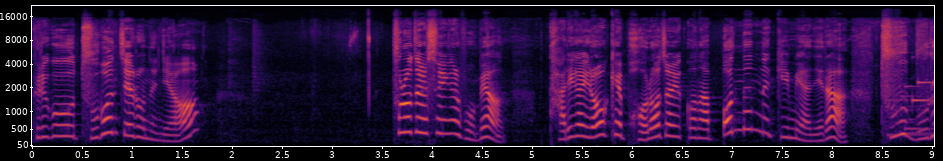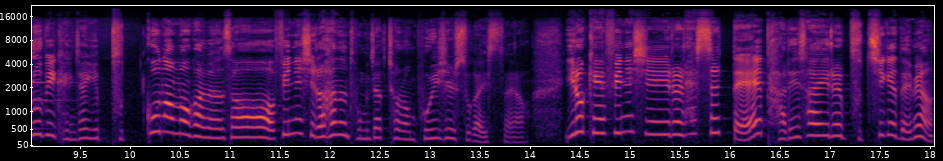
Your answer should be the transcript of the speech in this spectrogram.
그리고 두 번째로는요. 프로들 스윙을 보면 다리가 이렇게 벌어져 있거나 뻗는 느낌이 아니라 두 무릎이 굉장히 붙 고 넘어가면서 피니시를 하는 동작처럼 보이실 수가 있어요. 이렇게 피니시를 했을 때 다리 사이를 붙이게 되면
